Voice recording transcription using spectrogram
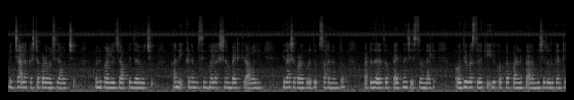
మీరు చాలా కష్టపడవలసి రావచ్చు. కొన్ని పనులు జాప్యం జరగవచ్చు. కానీ ఇక్కడ మీ సింహ లక్షణం బయటికి రావాలి. నిరాశపడకూడదు సహనంతో పట్టుదలతో ప్రయత్నం చేస్తూ ఉండాలి. ఉద్యోగస్తులకి ఇది కొత్త పనులు ప్రారంభించే రోజు కంటే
